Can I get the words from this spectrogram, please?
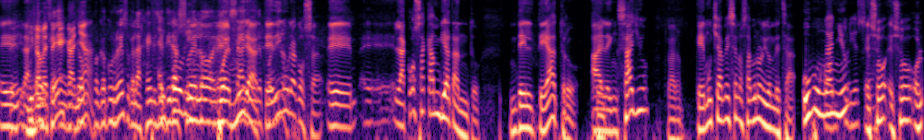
eh, la Y veces que ¿Por qué? engañar. ¿Por qué ocurre eso? Que la gente se tira público. al suelo. Pues mira, te digo no. una cosa. eh, eh, la cosa cambia tanto del teatro al ensayo Claro. Que muchas veces no sabe uno ni dónde está. Hubo un Oh, año, curioso. eso, eso os,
